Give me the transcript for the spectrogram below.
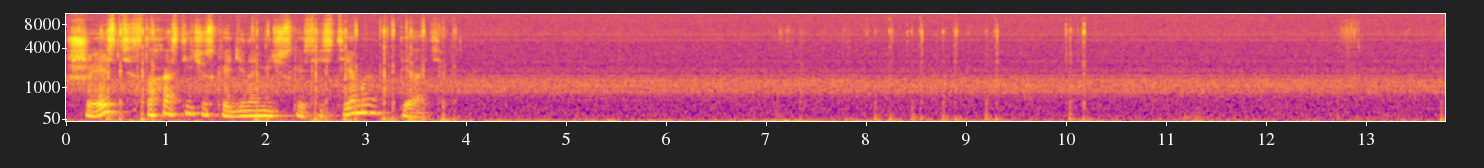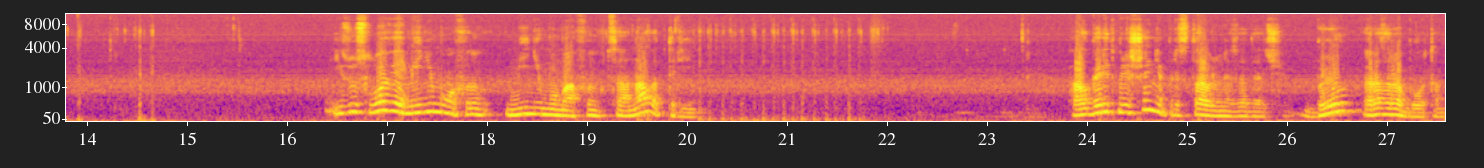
6 стохастической динамической системы 5. Из условия минимума, минимума функционала 3. Алгоритм решения представленной задачи был разработан.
